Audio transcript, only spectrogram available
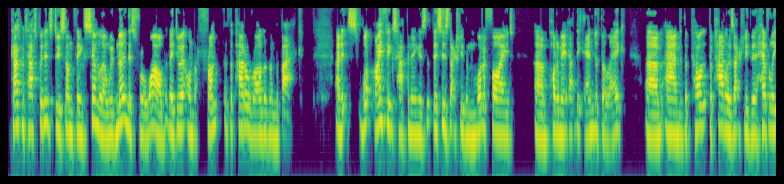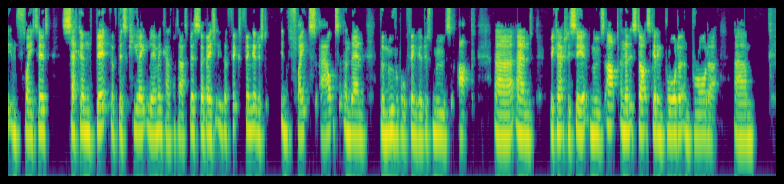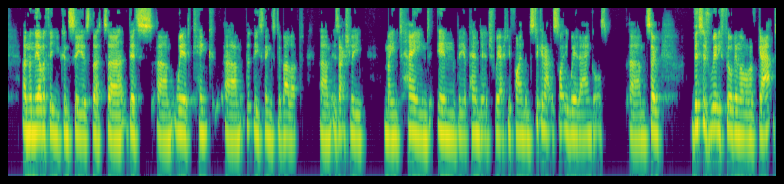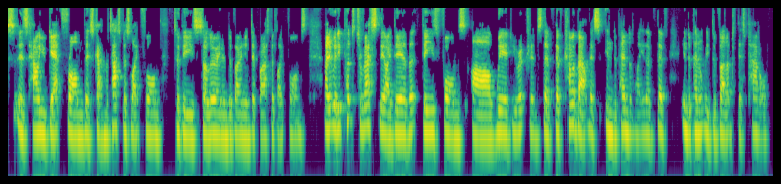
Chasmataspidids do something similar, and we've known this for a while, but they do it on the front of the paddle rather than the back. And it's what I think is happening is that this is actually the modified um, podomere at the end of the leg. Um, and the, the paddle is actually the heavily inflated second bit of this chelate limb in Chasmataspis. So basically the fixed finger just inflates out and then the movable finger just moves up. Uh, and we can actually see it moves up and then it starts getting broader and broader. Um, and then the other thing you can see is that uh, this um, weird kink um, that these things develop um, is actually maintained in the appendage, we actually find them sticking out at slightly weird angles. Um, so this has really filled in a lot of gaps is how you get from this Chasmataspis-like form to these Silurian and Devonian diploaspid-like forms. And it really puts to rest the idea that these forms are weird eurypterids. They've, they've come about this independently. They've, they've independently developed this paddle.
